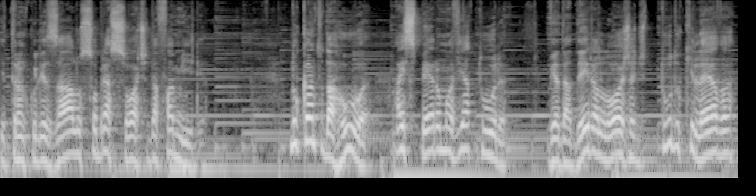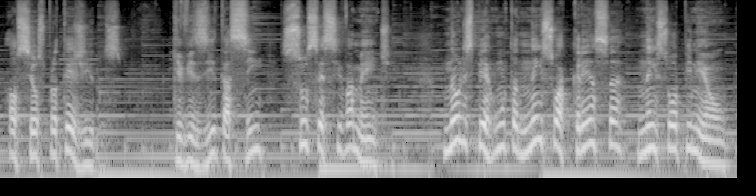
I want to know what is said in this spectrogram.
e tranquilizá-lo sobre a sorte da família. No canto da rua, a espera uma viatura, verdadeira loja de tudo que leva aos seus protegidos, que visita assim sucessivamente. Não lhes pergunta nem sua crença, nem sua opinião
